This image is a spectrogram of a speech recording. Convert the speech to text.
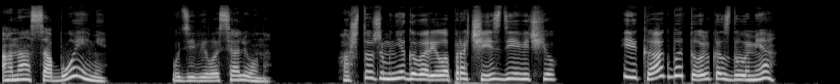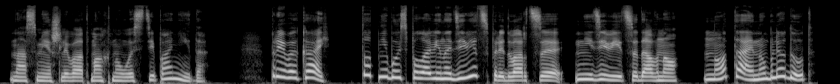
она с обоими? Удивилась Алена. А что же мне говорила про честь девичью? «И как бы только с двумя», — насмешливо отмахнулась Степанида. «Привыкай, тут, небось, половина девиц при дворце не девицы давно, но тайну блюдут.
